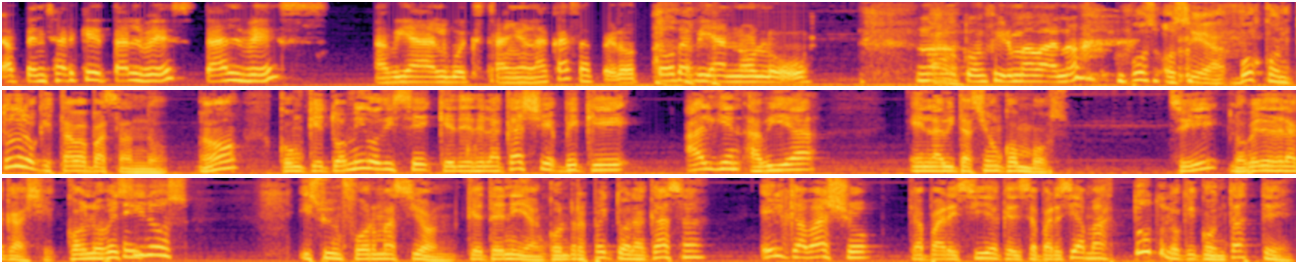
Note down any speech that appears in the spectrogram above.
a pensar que tal vez, tal vez había algo extraño en la casa, pero todavía no lo, no Ah. lo confirmaba, ¿no? Vos, o sea, vos con todo lo que estaba pasando, ¿no? Con que tu amigo dice que desde la calle ve que alguien había en la habitación con vos. ¿Sí? Lo ve desde la calle. Con los vecinos y su información que tenían con respecto a la casa, el caballo que aparecía, que desaparecía, más todo lo que contaste,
